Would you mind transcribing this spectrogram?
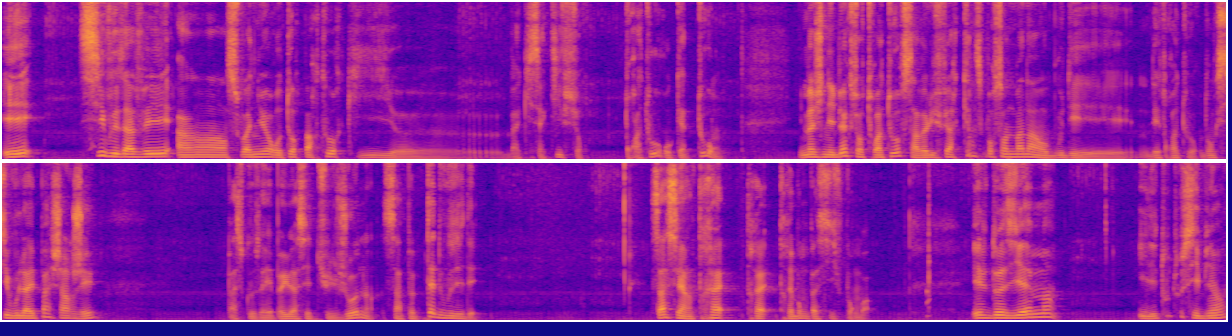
Et si vous avez un soigneur au tour par tour qui, euh, bah, qui s'active sur 3 tours ou 4 tours, imaginez bien que sur 3 tours, ça va lui faire 15% de mana au bout des, des 3 tours. Donc si vous ne l'avez pas chargé, parce que vous n'avez pas eu assez de tuiles jaunes, ça peut peut-être vous aider. Ça, c'est un très très très bon passif pour moi. Et le deuxième, il est tout aussi bien.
